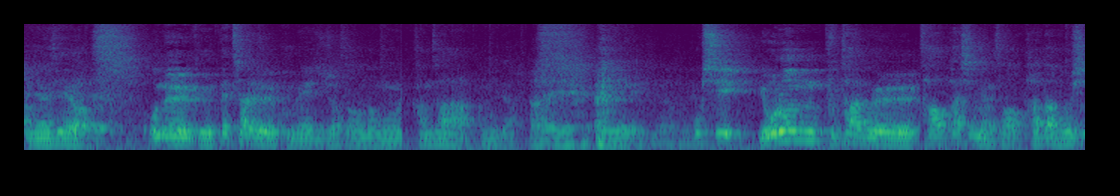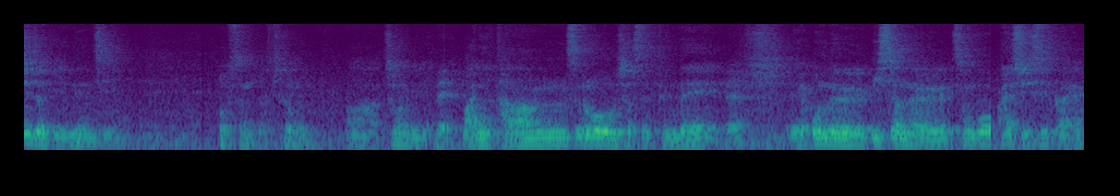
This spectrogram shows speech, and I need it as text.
안녕하세요. 오늘 그 폐차를 구매해 주셔서 너무 감사합니다. 아 예. 네, 혹시 이런 부탁을 사업하시면서 받아보신 적이 있는지 없습니다. 처음. 아, 처음 네. 많이 당황스러우셨을 텐데 네. 네, 오늘 미션을 성공할 수 있을까요?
